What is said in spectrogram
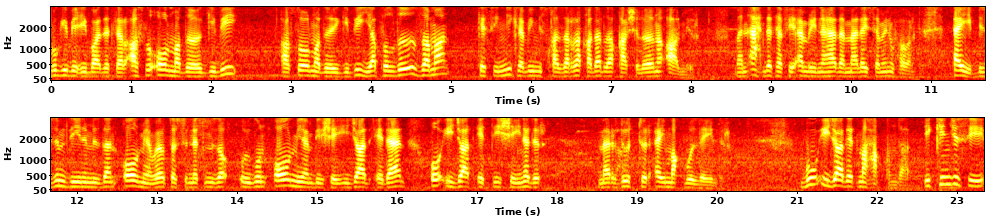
bu gibi ibadetler aslı olmadığı gibi aslı olmadığı gibi yapıldığı zaman kesinlikle bir miskazarra kadar da karşılığını almıyor. Men ahdete fi emrine hâzâ mâ leyse minhu fevaran. Ey bizim dinimizden olmayan veyahut da sünnetimize uygun olmayan bir şey icat eden o icat ettiği şey nedir? Merduttur ey makbul değildir. Bu icat etme hakkında. İkincisi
